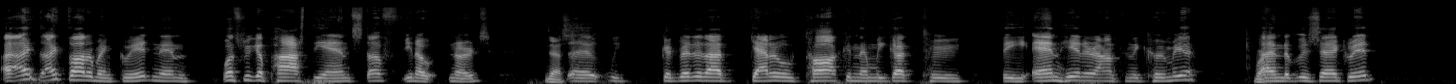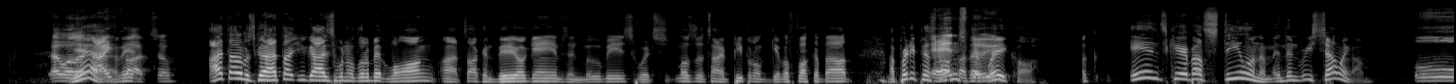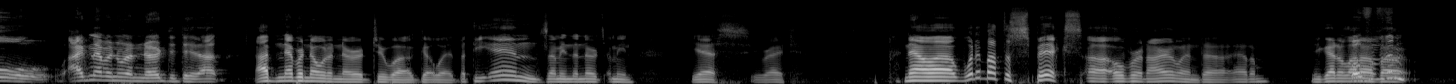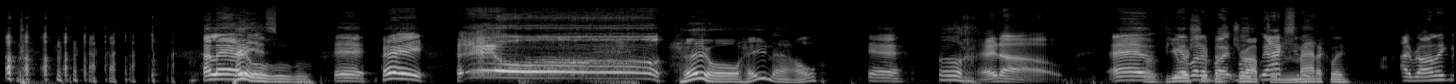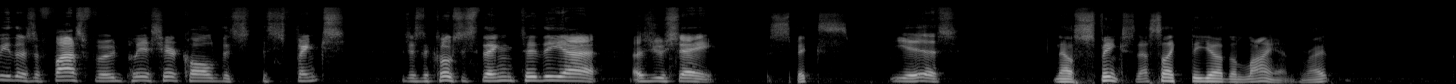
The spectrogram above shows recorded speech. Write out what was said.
I I I thought it went great, and then once we got past the end stuff, you know, nerds, Yes. uh, we got rid of that ghetto talk, and then we got to the N hater Anthony Cumia, Right. and it was uh, great. Oh, well, Yeah, I, I mean- thought so. I thought it was good. I thought you guys went a little bit long uh, talking video games and movies, which most of the time people don't give a fuck about. I'm pretty pissed Ends off about that do. Ray call. Uh, ends care about stealing them and then reselling them. Oh, I've never known a nerd to do that. I've never known a nerd to uh, go in, but the ends. I mean, the nerds. I mean, yes, you're right. Now, uh, what about the Spicks uh, over in Ireland, uh, Adam? You got a lot Both of them? Uh, Hilarious. hey-o, Hey, hey, hey, oh! hey now. Yeah, Ugh. hey now. Uh, Our yeah, viewership about? has well, dropped we actually, dramatically. ironically, there's a fast food place here called the the Sphinx, which is the closest thing to the, uh, as you say, Spix. yes. Now Sphinx, that's like the uh, the lion, right?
